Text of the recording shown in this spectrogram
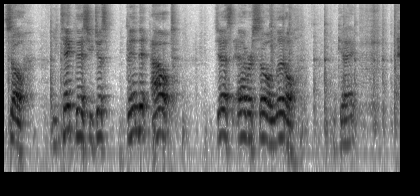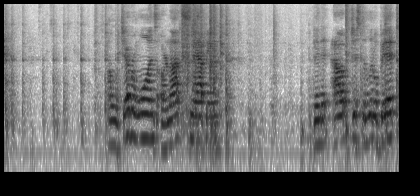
So you take this, you just bend it out just ever so little, okay? On whichever ones are not snapping. Bend it out just a little bit.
